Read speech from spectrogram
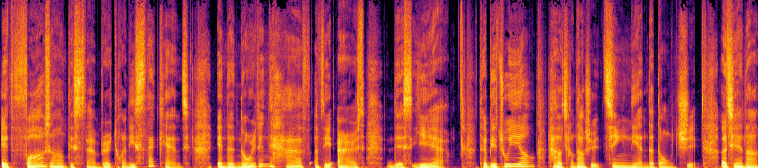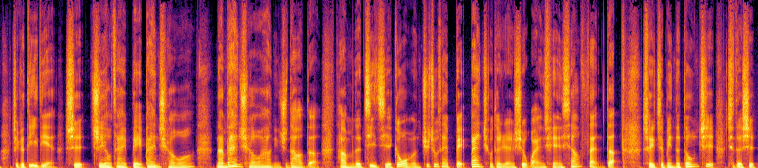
？It falls on December 22nd in the northern half of the earth this year. 特别注意哦，它有强调是今年的冬至，而且呢，这个地点是只有在北半球哦，南半球啊，你知道的，他们的季节跟我们居住在北半球的人是完全相反的，所以这边的冬至指的是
